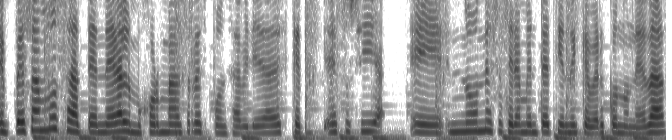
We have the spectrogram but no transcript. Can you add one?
Empezamos a tener a lo mejor más responsabilidades que eso sí eh, no necesariamente tiene que ver con una edad,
